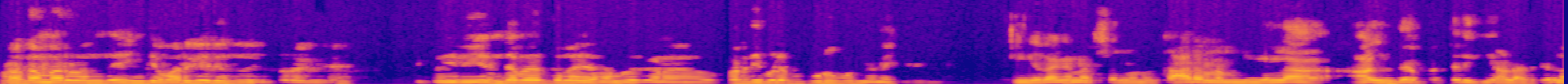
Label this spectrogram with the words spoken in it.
பிரதமர் வந்து இங்க வருகை இருந்ததுக்கு பிறகு இப்ப இது எந்த விதத்துல நம்மளுக்கான பிரதிபலிப்பு கொடுக்கும்னு நினைக்கிறீங்க? நீங்க தாங்க நான் சொல்லணும். காரணம் நீங்க எல்லாம் ஆழ்ந்த பத்திரிகையாளர்கள்.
